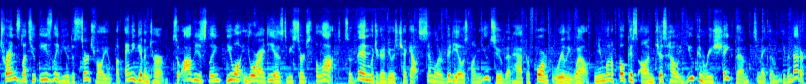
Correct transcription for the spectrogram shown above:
Trends lets you easily view the search volume of any given term. So obviously, you want your ideas to be searched a lot. So then what you're to do is check out similar videos on YouTube that have performed really well. And you want to focus on just how you can reshape them to make them even better.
